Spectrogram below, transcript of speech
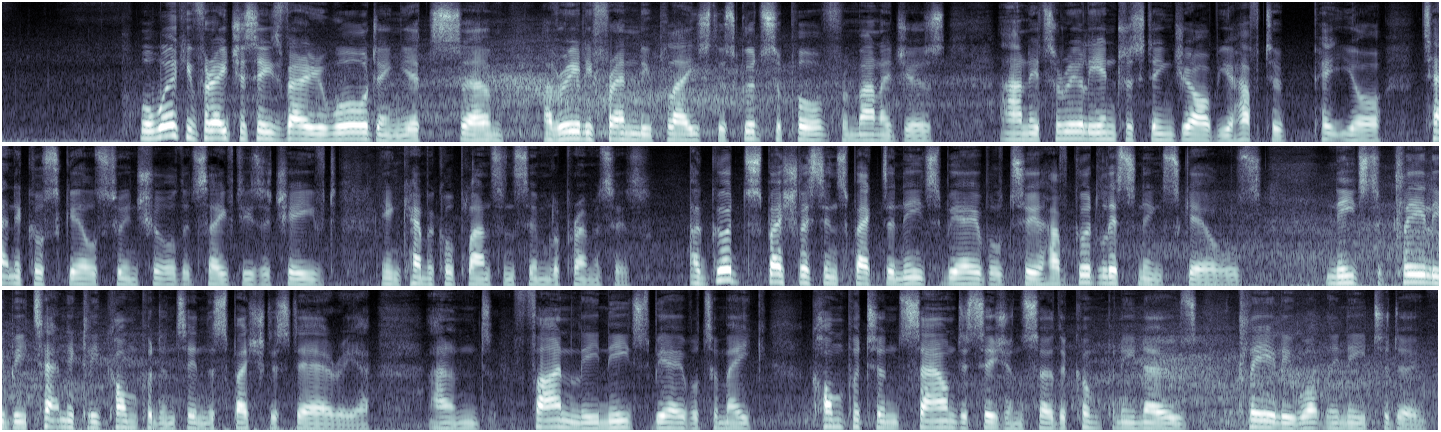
Well, working for HSE is very rewarding. It's um, a really friendly place, there's good support from managers, and it's a really interesting job. You have to pit your technical skills to ensure that safety is achieved in chemical plants and similar premises. A good specialist inspector needs to be able to have good listening skills, needs to clearly be technically competent in the specialist area and finally needs to be able to make competent, sound decisions so the company knows clearly what they need to do.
